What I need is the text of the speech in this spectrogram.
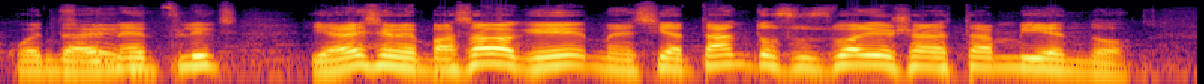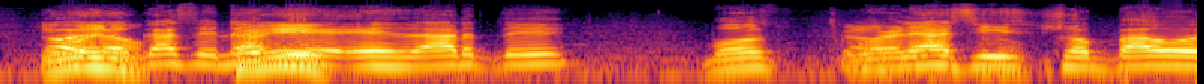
cuenta de. Netflix y a veces me pasaba que me decía tantos usuarios ya la están viendo. Y No, bueno, lo que hace cagué. Netflix es darte. Vos, Claro, cuatro. decís, yo pago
